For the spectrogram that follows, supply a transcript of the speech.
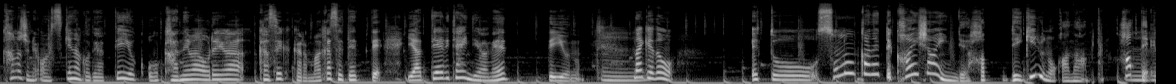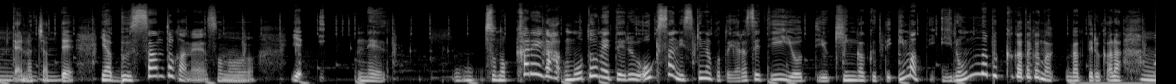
彼女に俺好きなことやっていいよ。お金は俺が稼ぐから任せてってやってやりたいんだよね。っていうの。うん。だけどえっと、そのお金って会社員ではできるのかな？みたいな「はて」うんうんうんうん。みたいになっちゃって、いや物産とかねその、うん。いやいねその彼が求めてる奥さんに好きなことやらせていいよっていう金額って今っていろんな物価が高くななってるからうん。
